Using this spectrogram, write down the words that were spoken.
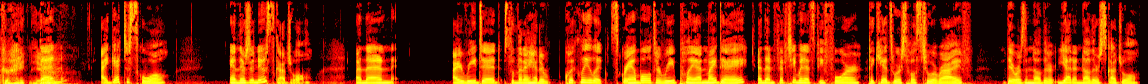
Great. Yeah. Then I get to school and there's a new schedule. And then I redid so that I had to quickly like scramble to replan my day. And then 15 minutes before the kids were supposed to arrive, there was another, yet another schedule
